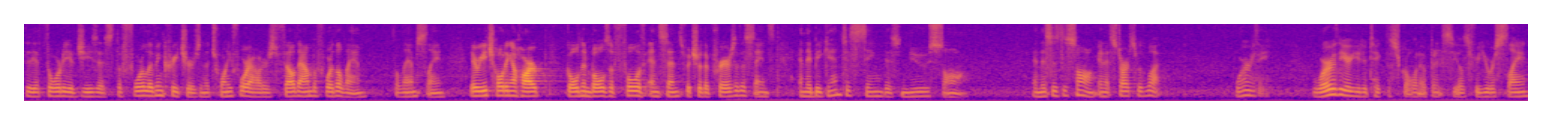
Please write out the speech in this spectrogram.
to the authority of Jesus. The four living creatures and the 24 elders fell down before the Lamb, the Lamb slain. They were each holding a harp, golden bowls full of incense, which are the prayers of the saints, and they began to sing this new song. And this is the song, and it starts with what? Worthy. Worthy are you to take the scroll and open its seals, for you were slain,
